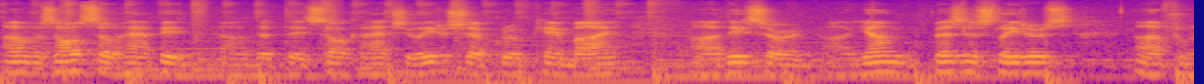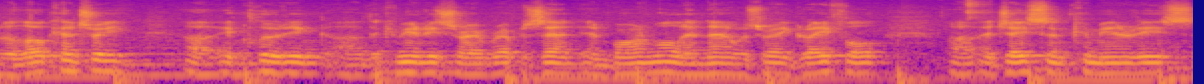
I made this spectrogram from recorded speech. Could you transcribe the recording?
I was also happy uh, that the Salkehatchie Leadership Group came by. Uh, these are uh, young business leaders uh, from the Low Country, uh, including uh, the communities that I represent in Barnwell, and I was very grateful. adjacent communities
